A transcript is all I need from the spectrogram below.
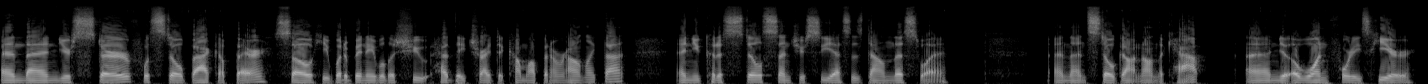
and then your Sturv was still back up there, so he would have been able to shoot had they tried to come up and around like that, and you could have still sent your CSs down this way, and then still gotten on the cap, and a 140s here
